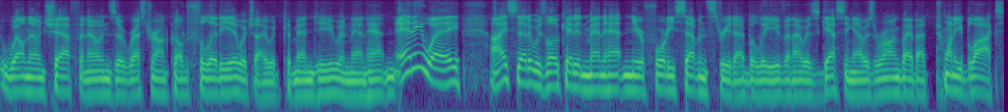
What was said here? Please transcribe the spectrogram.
well-known chef and owns a restaurant called Felidia, which I would commend to you in Manhattan. Anyway, I said it was located in Manhattan near 47th Street, I believe, and I was guessing I was wrong by about 20 blocks.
